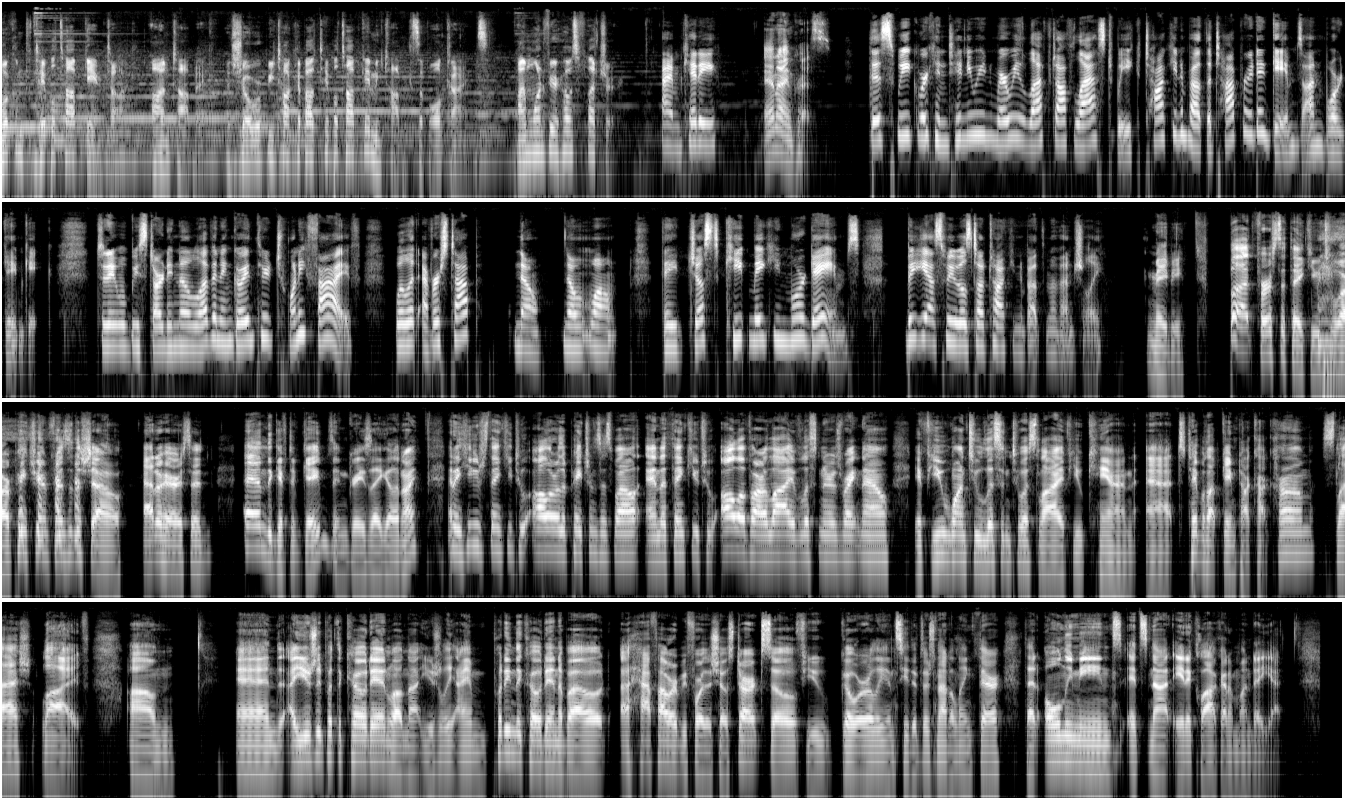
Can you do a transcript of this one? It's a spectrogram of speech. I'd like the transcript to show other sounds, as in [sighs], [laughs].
welcome to Tabletop Game Talk on Topic, a show where we talk about tabletop gaming topics of all kinds. I'm one of your hosts, Fletcher. I'm Kitty. And I'm Chris. This week, we're continuing where we left off last week, talking about the top rated games on Board Game Geek. Today, we'll be starting at 11 and going through 25. Will it ever stop? No, no, it won't. They just keep making more games. But yes, we will stop talking about them eventually. Maybe. But first, a thank you to our Patreon friends of the [laughs] show, Addo Harrison and the Gift of Games in Grayslake, Illinois. And a huge thank you to all our other patrons as well. And a thank you to all of our live listeners right now. If you want to listen to us live, you can at tabletopgametalk.com slash live. Um, and I usually put the code in. Well, not usually. I am putting the code in about a half hour before the show starts. So if you go early and see that there's not a link there, that only means it's not eight o'clock on a Monday yet.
